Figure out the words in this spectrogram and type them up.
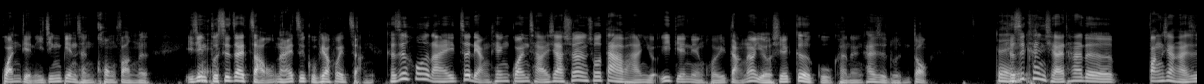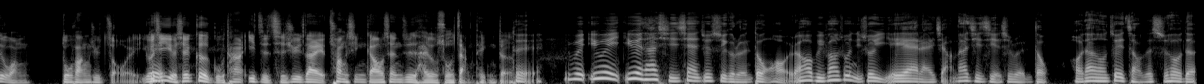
观点已经变成空方了，已经不是在找哪一只股票会涨。可是后来这两天观察一下，虽然说大盘有一点点回档，那有些个股可能开始轮动，对，可是看起来它的方向还是往。多方去走，哎，尤其有些个股它一直持续在创新高，甚至还有所涨停的。对，因为因为因为它其实现在就是一个轮动哦。然后比方说你说以 AI 来讲，它其实也是轮动。好，它从最早的时候的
